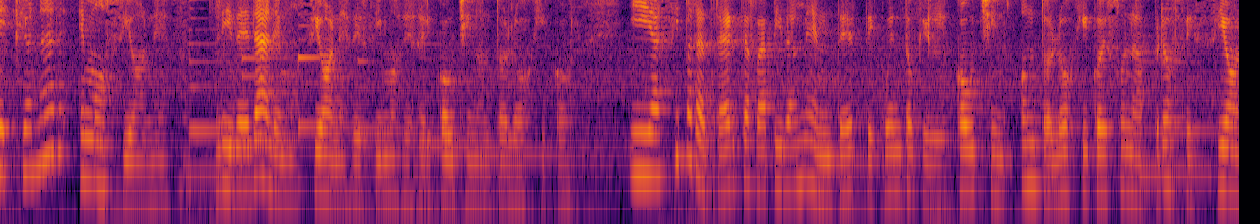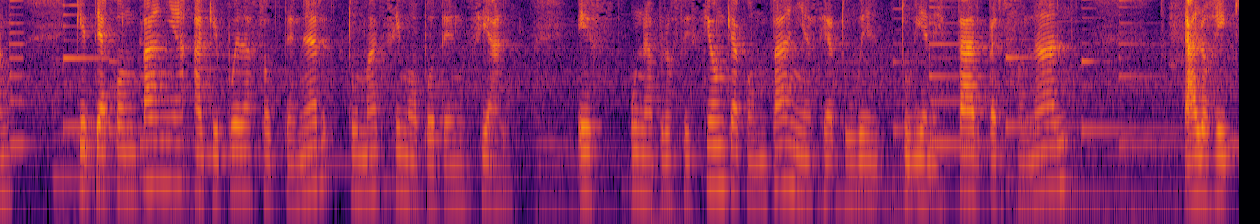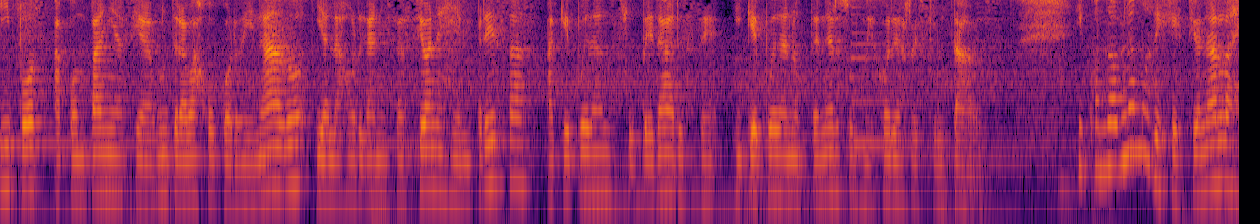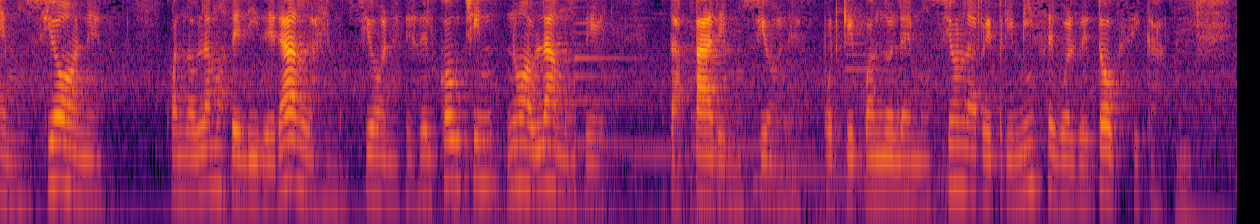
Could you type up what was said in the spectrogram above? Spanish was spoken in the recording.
Gestionar emociones, liderar emociones, decimos desde el coaching ontológico. Y así para traerte rápidamente, te cuento que el coaching ontológico es una profesión que te acompaña a que puedas obtener tu máximo potencial. Es una profesión que acompaña hacia tu, bienestar personal, a los equipos acompaña hacia un trabajo coordinado y a las organizaciones y empresas a que puedan superarse y que puedan obtener sus mejores resultados. Y cuando hablamos de gestionar las emociones, cuando hablamos de liderar las emociones, desde el coaching no hablamos de tapar emociones, porque cuando la emoción la reprimís se vuelve tóxica.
